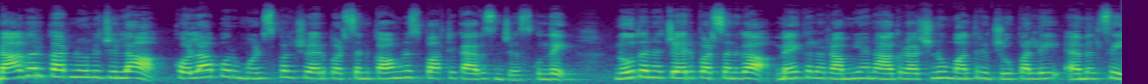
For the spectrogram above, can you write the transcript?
నాగర్ కర్నూలు జిల్లా Kollapur municipal chairperson Congress party కైవసం చేసుకుంది. నూతన చైర్పర్సన్గా మేకల రమ్య నాగరాజ్ను మంత్రి జూపల్లి ఎమ్మెల్సీ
